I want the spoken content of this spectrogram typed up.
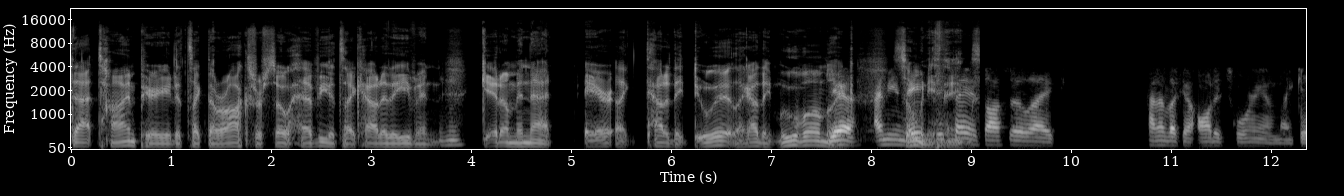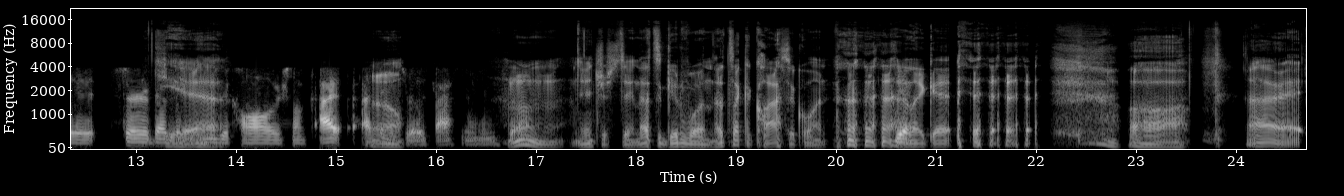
that time period, it's like the rocks are so heavy. It's like, how do they even mm-hmm. get them in that air? Like, how did they do it? Like, how do they move them? Like, yeah, I mean, so they, many they things. say it's also like kind of like an auditorium, like it served as yeah. a music hall or something. I I think oh. it's really fascinating. So. Hmm, interesting. That's a good one. That's like a classic one. I like it. oh, all right.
